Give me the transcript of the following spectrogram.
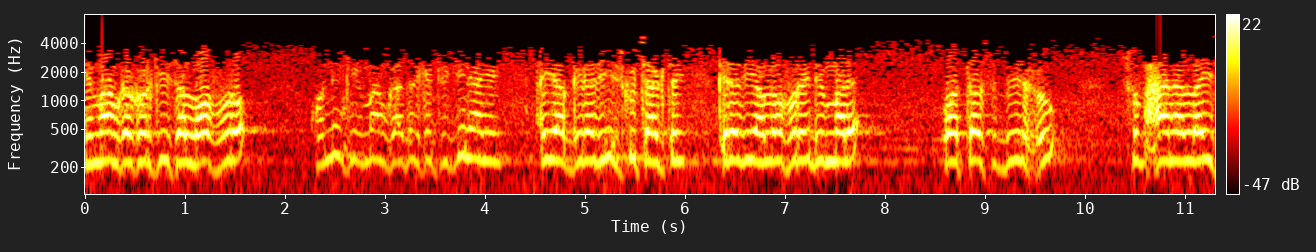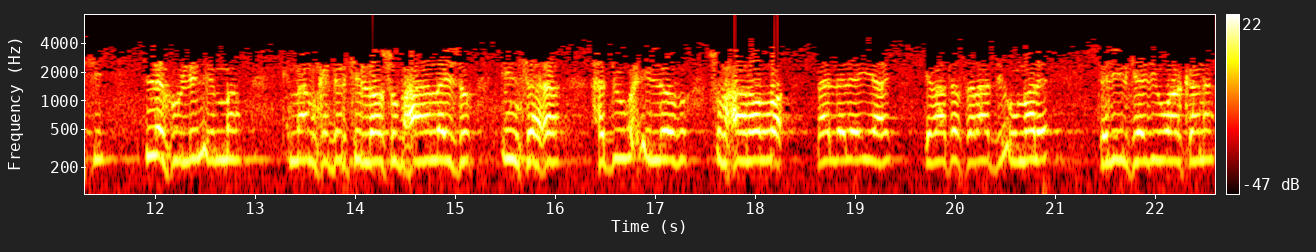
imaamka korkiisa loo furo. Oo ninkii imaamkaa dadka tujinayay ayaa qiradii isku taagtay qiradiiyaa loo furay dhib male. Watasbiixu subxaana laysi lahu lilimaam imaamka dartii loo subxaanalayso insaha hadduu wax iloobo subxaana allah baa la leeyahay dhibaato salaadii umale daliilkeedii waa kana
